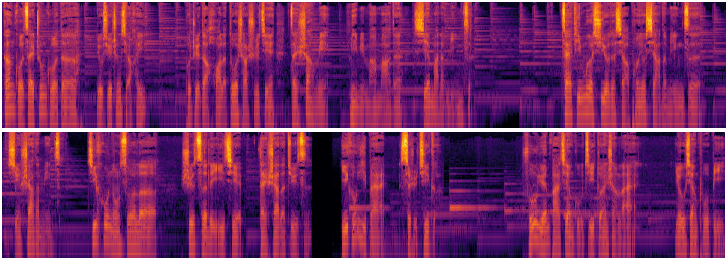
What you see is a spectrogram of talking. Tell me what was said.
刚果在中国的留学生小黑，不知道花了多少时间在上面密密麻麻的写满了名字。在替莫须有的小朋友想的名字，姓沙的名字，几乎浓缩了。诗词里一切带“沙”的句子，一共一百四十七个。服务员把酱骨鸡端上来，油香扑鼻，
